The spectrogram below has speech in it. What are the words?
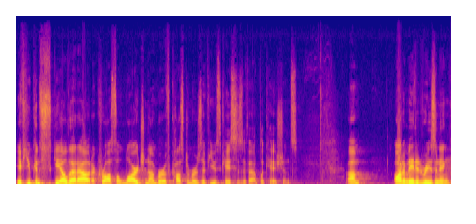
if you can scale that out across a large number of customers of use cases of applications. Um, automated reasoning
